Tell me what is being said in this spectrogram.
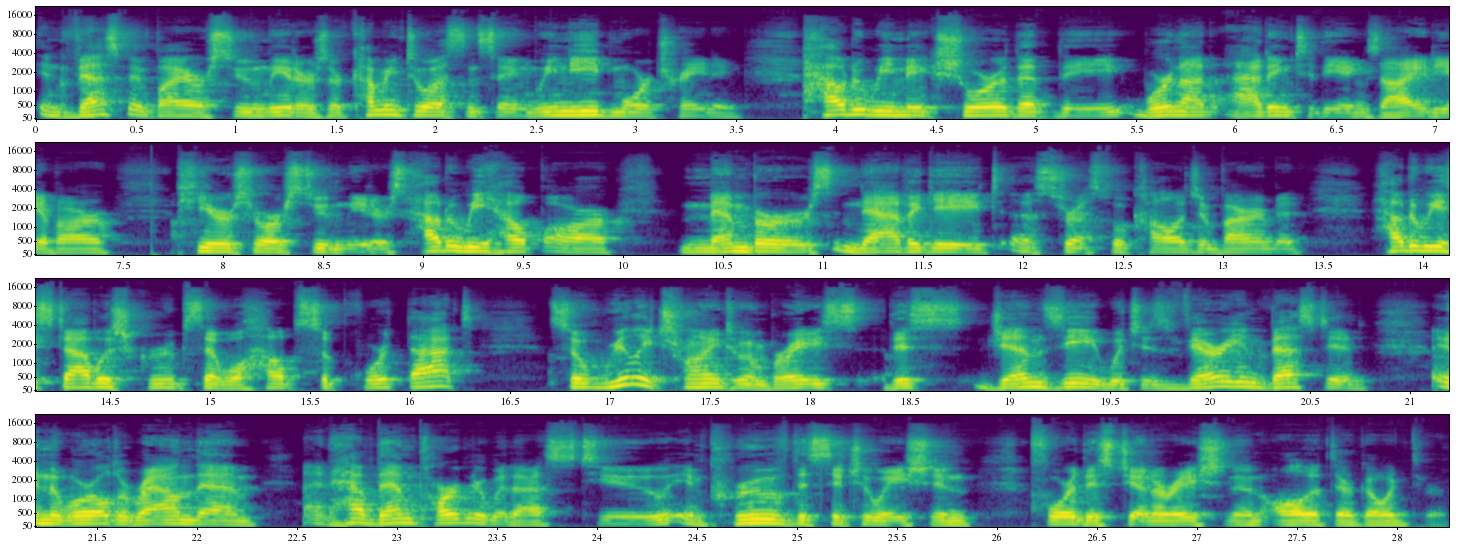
investment by our student leaders are coming to us and saying we need more training. How do we make sure that the we're not adding to the anxiety of our peers or our student leaders? How do we help our members navigate a stressful college environment? How do we establish groups that will help support that? So really trying to embrace this gen z which is very invested in the world around them and have them partner with us to improve the situation for this generation and all that they're going through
